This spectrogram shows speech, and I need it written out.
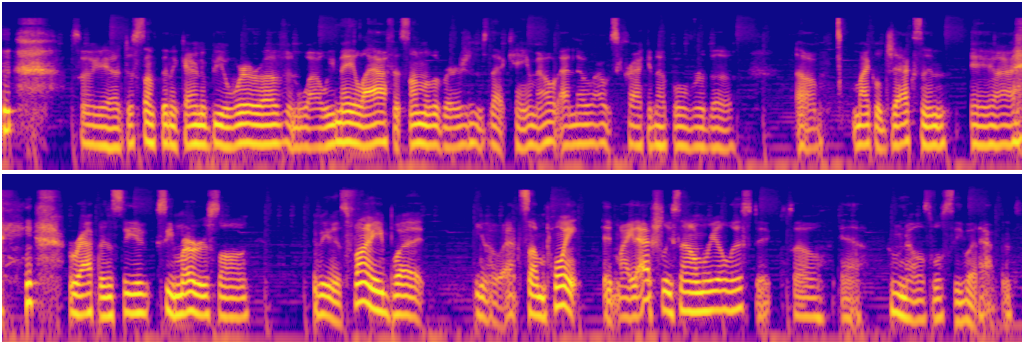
so, yeah, just something to kind of be aware of. And while we may laugh at some of the versions that came out, I know I was cracking up over the um, Michael Jackson AI rapping C, C Murder song. I mean, it's funny, but you know, at some point it might actually sound realistic. So yeah, who knows? We'll see what happens.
